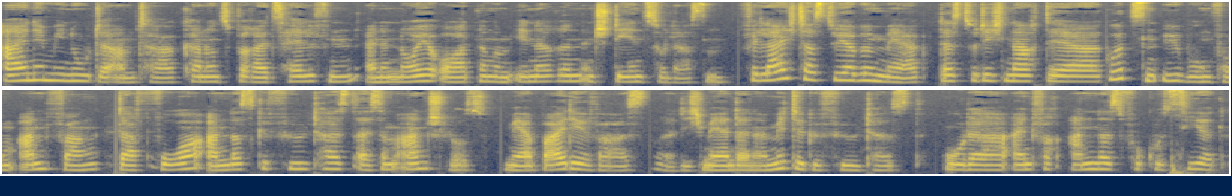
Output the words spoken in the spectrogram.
Eine Minute am Tag kann uns bereits helfen, eine neue Ordnung im Inneren entstehen zu lassen. Vielleicht hast du ja bemerkt, dass du dich nach der kurzen Übung vom Anfang davor anders gefühlt hast als im Anschluss, mehr bei dir warst oder dich mehr in deiner Mitte gefühlt hast oder einfach anders fokussiert.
